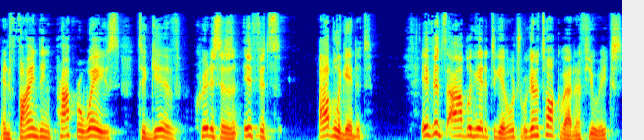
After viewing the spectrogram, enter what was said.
and finding proper ways to give criticism if it's obligated. If it's obligated to give, which we're going to talk about in a few weeks,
